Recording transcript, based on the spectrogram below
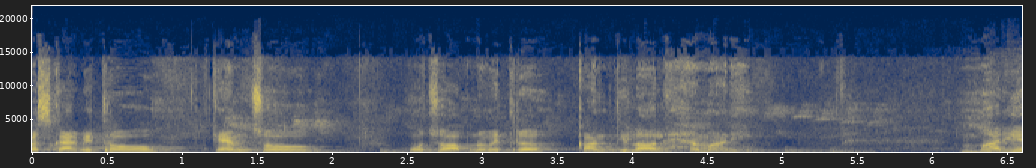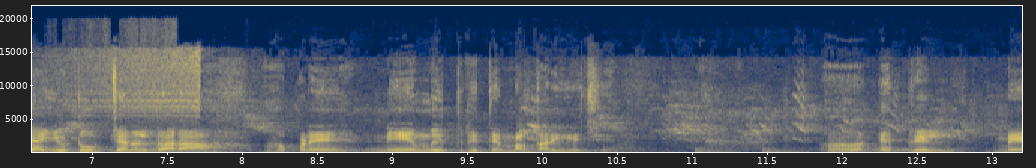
નમસ્કાર મિત્રો, કેમ છો? હું છું આપનો મિત્ર કાંતિલાલ હેમાણી. મારી આ યુટ્યુબ ચેનલ દ્વારા આપણે નિયમિત રીતે મળતા રહીએ છીએ. એપ્રિલ બે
